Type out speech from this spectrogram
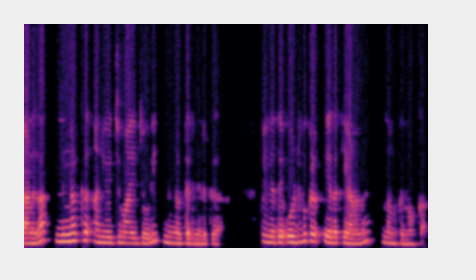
കാണുക. നിങ്ങൾക്ക് അനുയോജ്യമായ ജോലി നിങ്ങൾ തിരഞ്ഞെടുക്കുക. അപ്പൊ ഇന്നത്തെ ഒഴിവുകൾ ഏതൊക്കെയാണെന്ന് നമുക്ക് നോക്കാം.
